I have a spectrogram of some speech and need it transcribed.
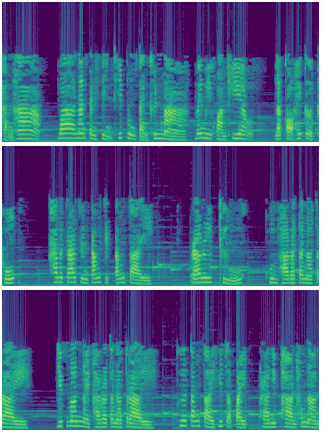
ขันห้าว่านั่นเป็นสิ่งที่ปรุงแต่งขึ้นมา ไม่มีความเที่ยง และก่อให้เกิดทุกข์ข้าพเจ้าจึงตั้งจิตตั้งใจ ระลึกถึงคุณพระรัตนตรัย ยึดมั่นในพระรัตนตรัย เพื่อตั้งใจที่จะไปพระนิพพานเท่านั้น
